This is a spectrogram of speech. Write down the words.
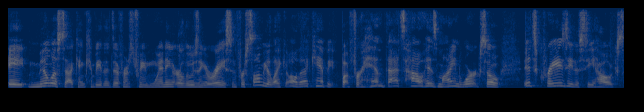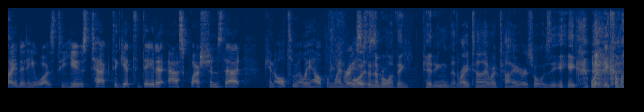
a millisecond can be the difference between winning or losing a race. And for some, you're like, oh, that can't be. But for him, that's how his mind works. So it's crazy to see how excited he was to use tech, to get to data, ask questions that can ultimately help him win races. What was the number one thing hitting at the right time or tires? What was he? What did he come?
